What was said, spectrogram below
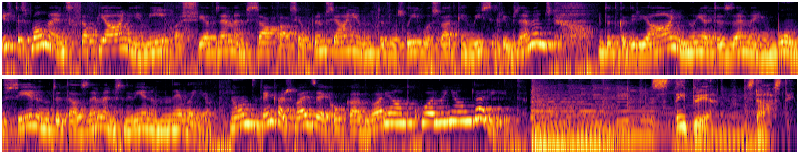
Ir tas moments, kad ap Jāņiem īpaši, ja zemenes sākās jau pirms Jāņiem, nu, tad uz Līgo svētkiem visi grib zemenes. Un tad, kad ir Jāņi, nu, ja tas zemeņu bums ir, nu, tad tās zemenes nevienam nevajag. Nu, un tad vienkārši vajadzēja kaut kādu variantu, ko ar viņām darīt. Stiprie stāsti!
